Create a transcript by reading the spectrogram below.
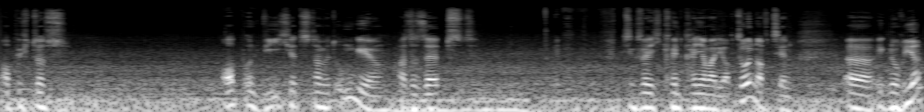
ob ich das, ob und wie ich jetzt damit umgehe. Also selbst, beziehungsweise ich kann, kann ja mal die Optionen aufzählen. Äh, ignorieren.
